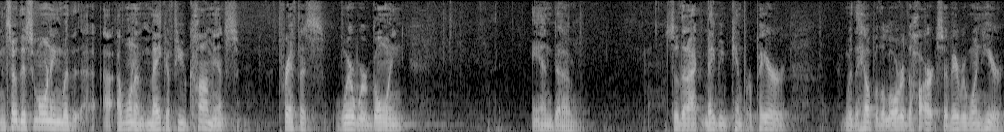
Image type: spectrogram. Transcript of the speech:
And so this morning, with I, I want to make a few comments, preface where we're going, and um, so that I maybe can prepare, with the help of the Lord, the hearts of everyone here.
